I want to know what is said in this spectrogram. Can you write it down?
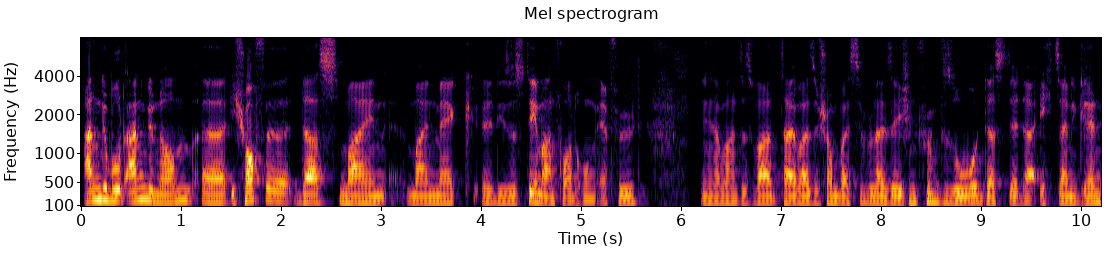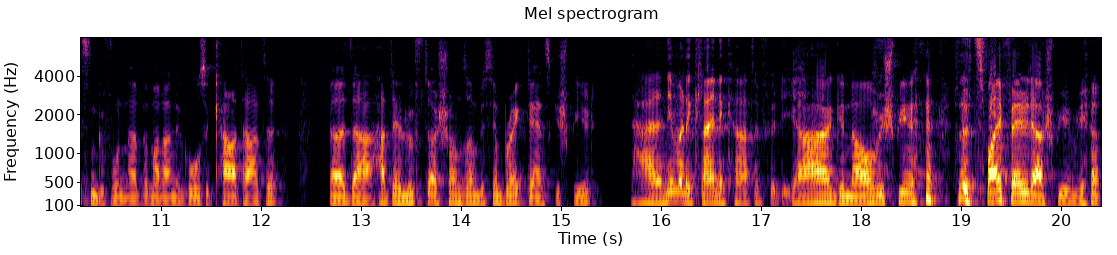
Angebot angenommen. Äh, ich hoffe, dass mein, mein Mac äh, die Systemanforderungen erfüllt. Aber das war teilweise schon bei Civilization 5 so, dass der da echt seine Grenzen gefunden hat, wenn man da eine große Karte hatte. Äh, da hat der Lüfter schon so ein bisschen Breakdance gespielt. Ah, dann nehmen wir eine kleine Karte für dich. Ja, genau. Wir spielen zwei Felder spielen wir.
